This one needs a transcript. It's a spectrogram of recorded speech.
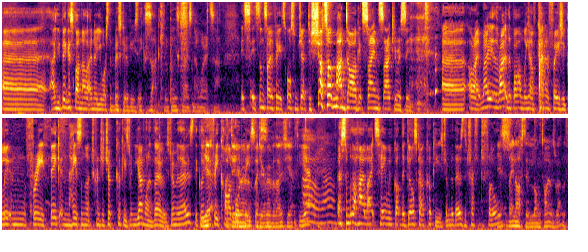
Uh, are you biggest fan now that I know you watch the biscuit reviews? Exactly. These guys know where it's at. It's it's unscientific. It's all subjective. Shut up, mad dog. It's science accuracy. uh, all right, right at the right at the bottom we have Kent and Fraser gluten-free fig and hazelnut crunchy chuck cookies. You had one of those. Remember those? The gluten-free I do, cardboard remember, pieces. I do remember those. Yeah. Yeah. Oh, wow. Uh, some of the highlights here, we've got the Girl Scout cookies. Do you remember those? The truffle Yeah, foils? they lasted a long time as well, if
